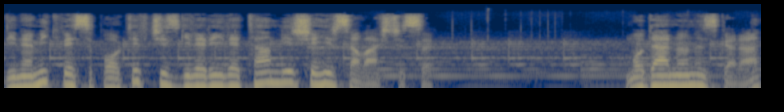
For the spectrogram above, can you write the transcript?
dinamik ve sportif çizgileriyle tam bir şehir savaşçısı. Modern ızgara,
